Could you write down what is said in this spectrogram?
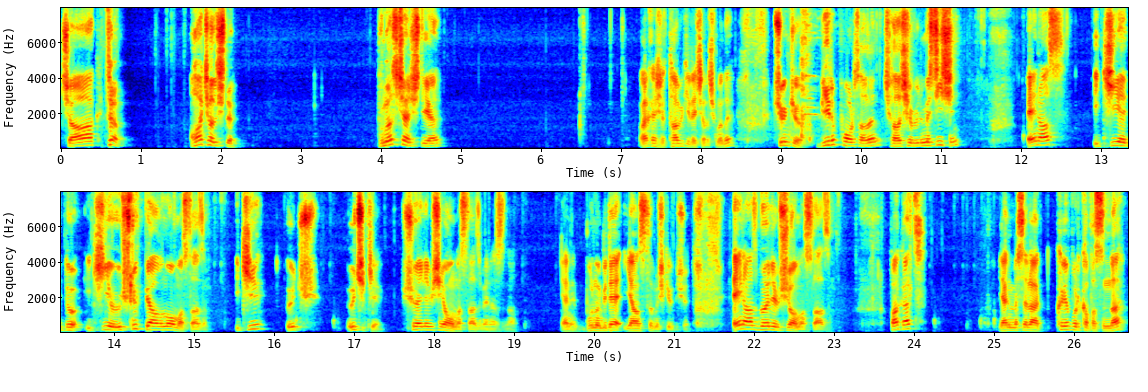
Çaktım. Aha çalıştı. Bu nasıl çalıştı ya? Arkadaşlar tabii ki de çalışmadı. Çünkü bir portalın çalışabilmesi için en az 2'ye 4 2'ye 3'lük bir alan olması lazım. 2 3 3 2. Şöyle bir şey olması lazım en azından. Yani bunu bir de yansıtılmış gibi düşün. En az böyle bir şey olması lazım. Fakat yani mesela Creeper kafasında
